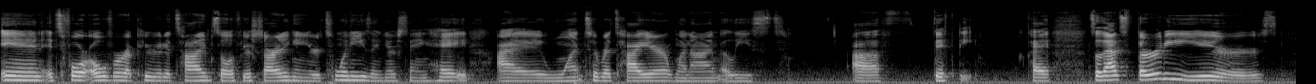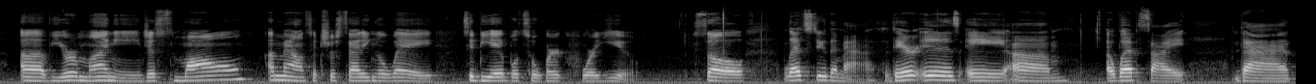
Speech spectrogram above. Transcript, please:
and it's for over a period of time so if you're starting in your 20s and you're saying hey i want to retire when i'm at least uh, 50 okay? So that's 30 years of your money just small amounts that you're setting away to be able to work for you. So let's do the math. There is a um, a website that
